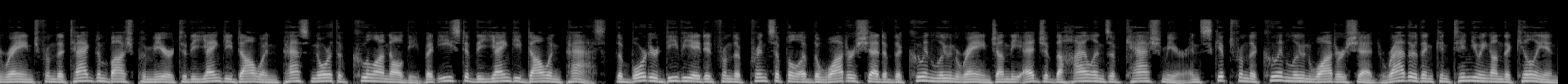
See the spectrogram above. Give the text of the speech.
Range from the Tagdambash Pamir to the Yangi Dawan Pass north of Kulanaldi but east of the Yangi Dawan Pass. The border deviated from the principle of the watershed of the Kuen Range on the edge of the highlands of Kashmir and skipped from the Kuen watershed rather than continuing on the Kilian,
